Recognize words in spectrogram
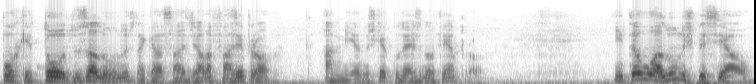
Porque todos os alunos naquela sala de aula fazem prova a menos que a colégio não tenha prova. Então, o aluno especial,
